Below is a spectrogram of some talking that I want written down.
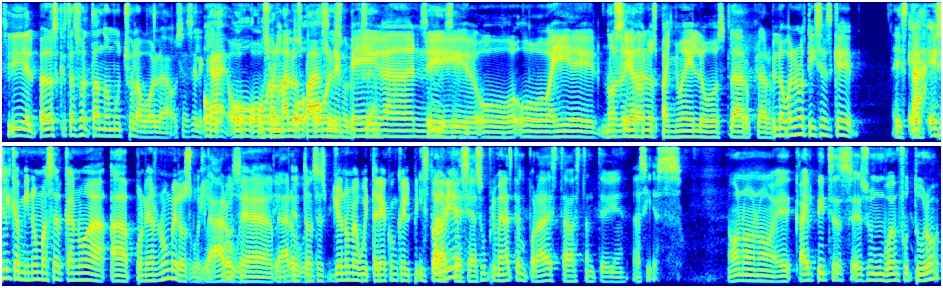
Sí, el pedo es que está soltando mucho la bola. O sea, se le O, cae. O, o- o son lo- malos pases. o le pegan, Sí, eh, sí. O, ahí eh, No no, le ayudan los pañuelos. Claro, claro. La buena noticia es que Está. eh, es el camino más cercano a, a poner números, güey. Claro, O güey, sea, claro, güey. entonces yo no me agüitaría con que el y Pitts para todavía. que sea su primera temporada está bastante bien. Así es. No, no, no. eh, Kyle Pitts es, es un buen futuro.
